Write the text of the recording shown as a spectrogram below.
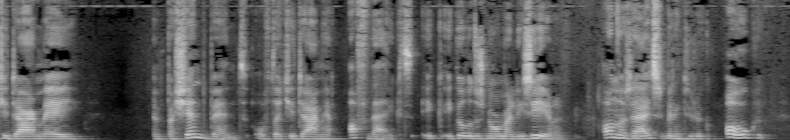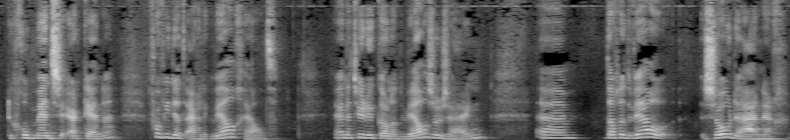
je daarmee een patiënt bent of dat je daarmee afwijkt. Ik, ik wil dat dus normaliseren. Anderzijds wil ik natuurlijk ook de groep mensen erkennen voor wie dat eigenlijk wel geldt. En natuurlijk kan het wel zo zijn uh, dat het wel zodanig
